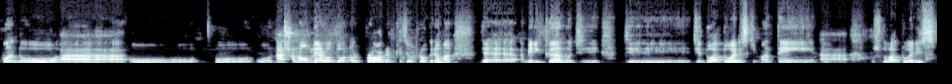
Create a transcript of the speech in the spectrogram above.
quando a, o, o, o, National Marrow Donor Program, quer dizer, o programa é, americano de, de, de, doadores que mantém a, os doadores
